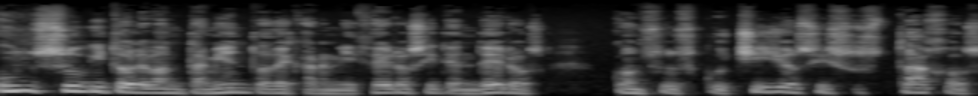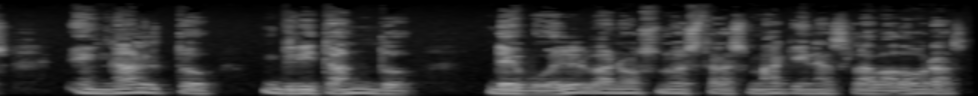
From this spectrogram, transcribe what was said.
¿Un súbito levantamiento de carniceros y tenderos con sus cuchillos y sus tajos en alto, gritando Devuélvanos nuestras máquinas lavadoras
